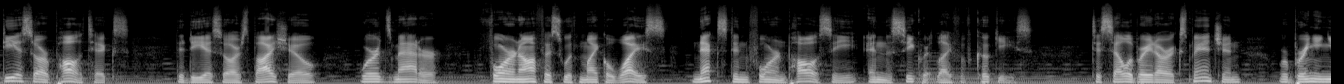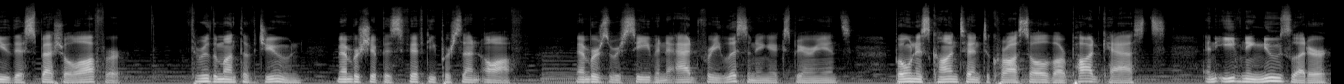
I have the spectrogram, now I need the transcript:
DSR Politics, the DSR Spy Show, Words Matter, Foreign Office with Michael Weiss, Next in Foreign Policy, and The Secret Life of Cookies. To celebrate our expansion, we're bringing you this special offer. Through the month of June, membership is 50% off. Members receive an ad free listening experience, bonus content across all of our podcasts, an evening newsletter,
